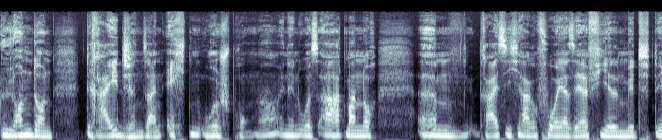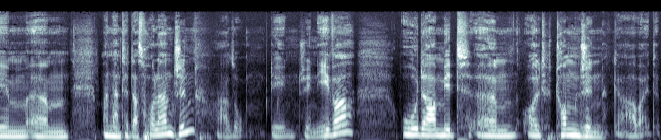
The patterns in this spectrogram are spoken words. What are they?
London Dreigen seinen echten Ursprung. Ja. In den USA hat man noch ähm, 30 Jahre vorher sehr viel mit dem, ähm, man nannte das Holland Gin, also den Geneva, oder mit ähm, Old Tom Gin gearbeitet.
